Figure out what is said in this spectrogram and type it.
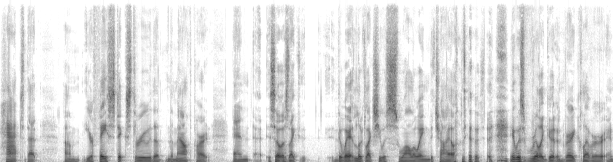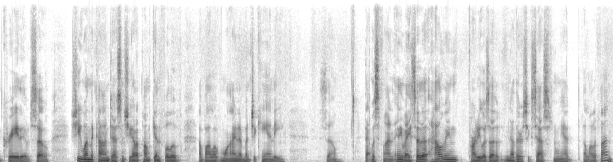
hat that um, your face sticks through the the mouth part, and uh, so it was like the way it looked like she was swallowing the child. it, was, really good and very clever and creative. So she won the contest and she got a pumpkin full of a bottle of wine and a bunch of candy. So that was fun. Anyway, so the Halloween party was a, another success, and we had a lot of fun.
